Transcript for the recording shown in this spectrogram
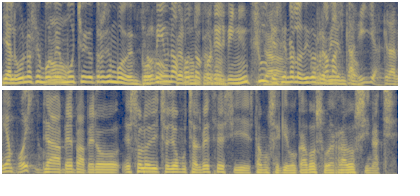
Y algunos se mueven No. mucho y otros se mueven poco. Yo vi una Perdón, foto con perdón. el Vinicius Ya. Que si no lo digo con una reviento. mascarilla que le habían puesto. Ya, Pepa, pero eso lo he dicho yo muchas veces y estamos equivocados o errados sin H.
